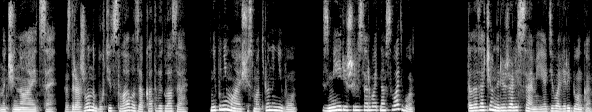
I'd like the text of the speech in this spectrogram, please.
«Начинается!» – раздраженно бухтит Слава, закатывая глаза. Непонимающе смотрю на него. Змеи решили сорвать нам свадьбу? Тогда зачем наряжались сами и одевали ребенка?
